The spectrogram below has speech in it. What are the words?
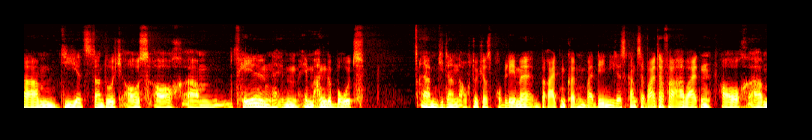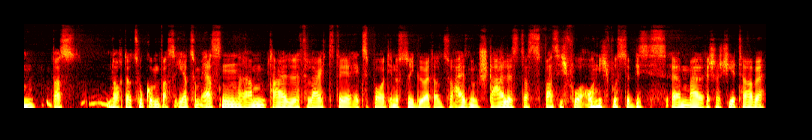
ähm, die jetzt dann durchaus auch ähm, fehlen im, im Angebot ähm, die dann auch durchaus Probleme bereiten könnten bei denen, die das Ganze weiterverarbeiten. Auch ähm, was noch dazu kommt, was eher zum ersten ähm, Teil vielleicht der Exportindustrie gehört, also zu Eisen und Stahl ist, das, was ich vorher auch nicht wusste, bis ich es äh, mal recherchiert habe,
